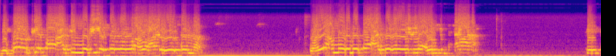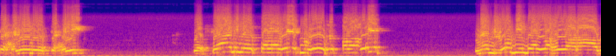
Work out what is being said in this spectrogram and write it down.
بترك طاعة النبي صلى الله عليه وسلم ويأمر بطاعة غير الله سبحانه في التحليل والتحريم والثاني من الطواغيت من رؤوس الطواغيت من عبد وهو راض.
